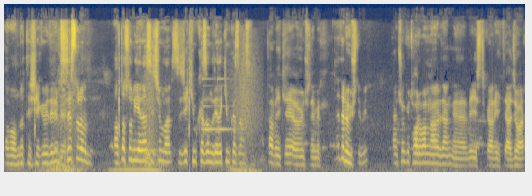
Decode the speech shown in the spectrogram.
Tamamdır. Teşekkür ederim. Size soralım. Hafta sonu yerel seçim var. Sizce kim kazanır ya da kim kazansın? Tabii ki Övünç Demir. Neden Övünç Demir? Yani çünkü Torbalı'nın harbiden e, bir istikrara ihtiyacı var.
